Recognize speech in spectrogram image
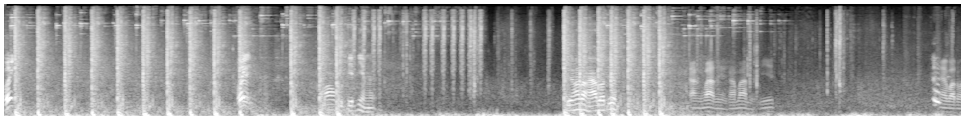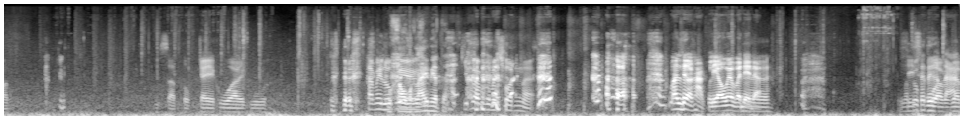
เฮ้ย เฮ้ย อ้าวกู ติดอหย่างเนี้ยเดี๋ยวเขาต้องหารถด้วยกลางบ้านเนี่ยกลางบ้านเนี่ยนี่ไอ้วันวันไอ้สัตว์ตกใจกลัวเลยกู ถ้าไม่รู้เขาบักไล่เม็ดอะคิดว่ามันจะมาชนอะมันเลือกหักเลี้ยวไงประเด็นอะออมันสีก็เสกลัด็วจเหมือนนะกัน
